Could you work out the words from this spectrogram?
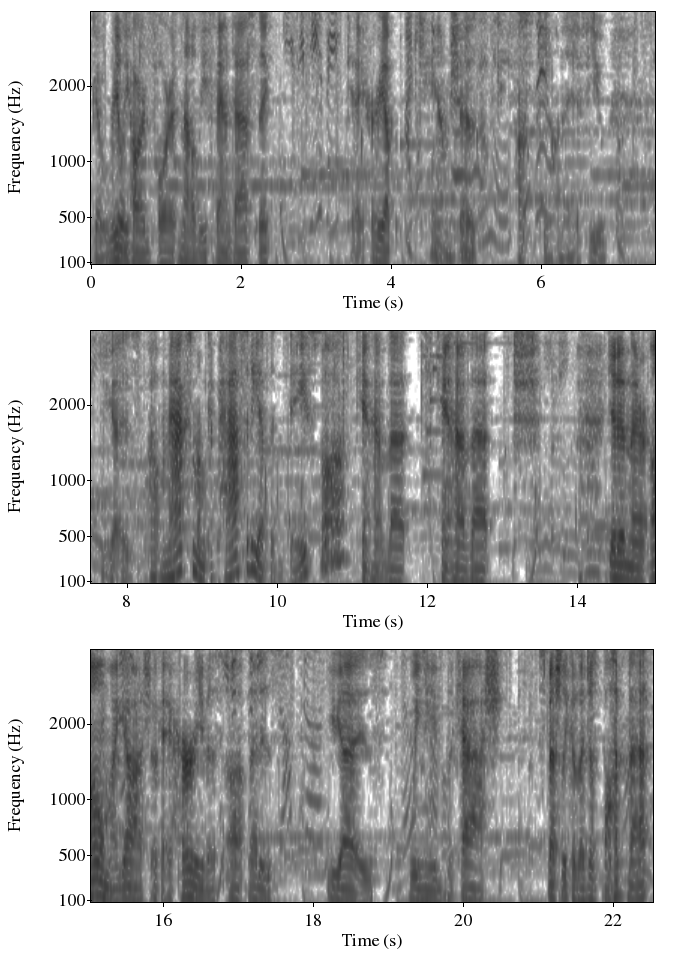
Go really hard for it and that'll be fantastic. Okay, hurry up the cam shows. Fuck Kyanna if you you guys. Oh, maximum capacity at the day spa? Can't have that. Can't have that. Get in there. Oh my gosh. Okay, hurry this up. That is... You guys, we need the cash. Especially because I just bought that.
